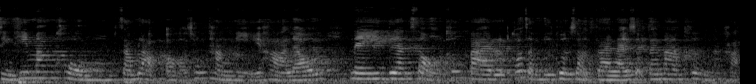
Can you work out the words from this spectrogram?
สิ่งที่มั่งคงสำหรับเอ่อช่องทางนี้ค่ะ แล้วในเดือนสองครึ่งไปก็จะมีคนสนใจไลฟ์สดได้มากขึ้นนะคะ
